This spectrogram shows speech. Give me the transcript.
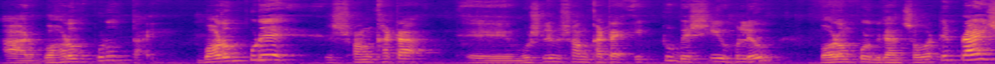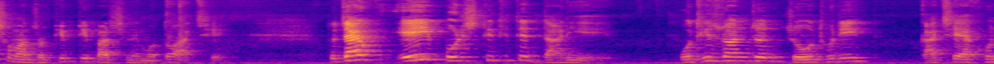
আর বহরমপুরও তাই। বহরমপুরে সংখ্যাটা মুসলিম সংখ্যাটা একটু বেশি হলেও বহরমপুর বিধানসভাতে প্রায় সমান ফিফটি পার্সেন্টের মতো আছে। তো যাই হোক, এই পরিস্থিতিতে দাঁড়িয়ে অধীর রঞ্জন চৌধুরীর কাছে এখন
